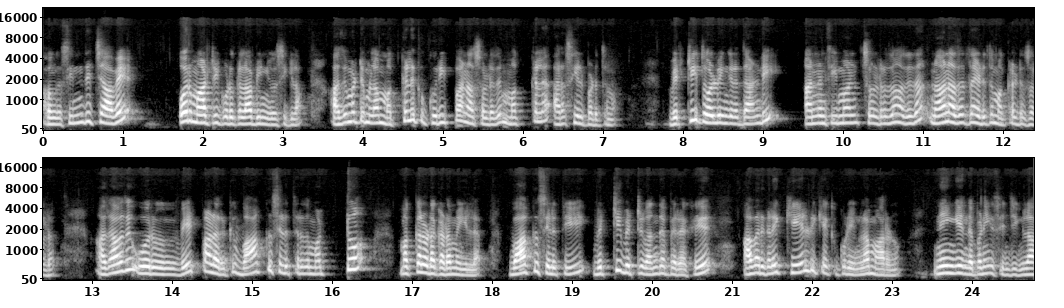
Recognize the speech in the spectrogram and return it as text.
அவங்க சிந்திச்சாவே ஒரு மாற்றி கொடுக்கலாம் அப்படின்னு யோசிக்கலாம். அது மட்டும் இல்லாமல் மக்களுக்கு குறிப்பாக நான் சொல்கிறது மக்களை அரசியல்படுத்தணும். வெற்றி தோல்விங்கிறத தாண்டி அண்ணன் சீமான் சொல்கிறதும் அதுதான். நான் அதை தான் எடுத்து மக்கள்கிட்ட சொல்கிறேன் அதாவது ஒரு வேட்பாளருக்கு வாக்கு செலுத்துறது மட்டும் மக்களோட கடமை இல்லை. வாக்கு செலுத்தி வெற்றி பெற்று வந்த பிறகு அவர்களை கேள்வி கேட்கக்கூடியவங்களா மாறணும். நீங்கள் இந்த பணியை செஞ்சீங்களா?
